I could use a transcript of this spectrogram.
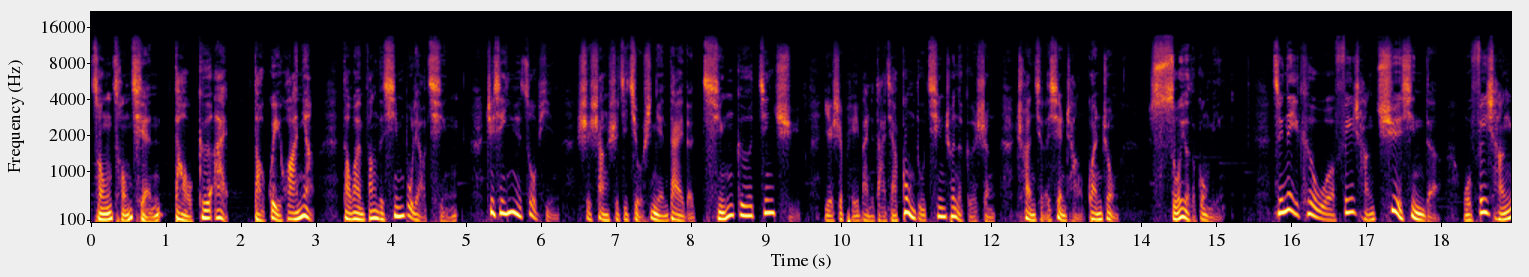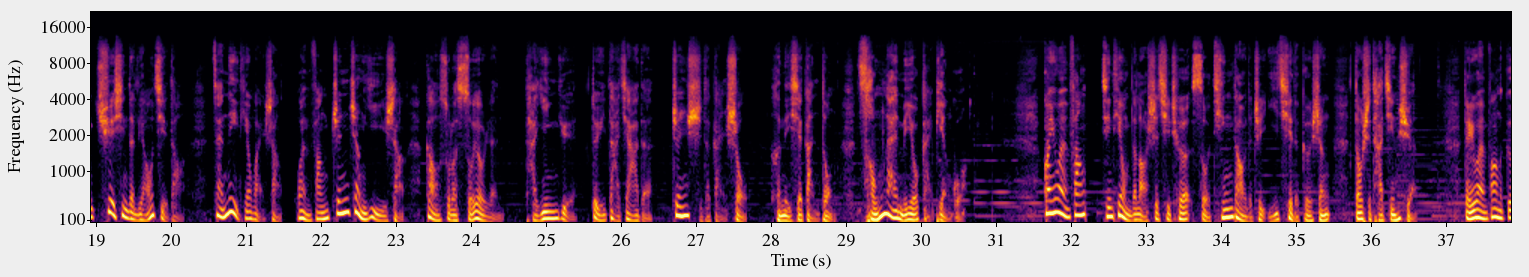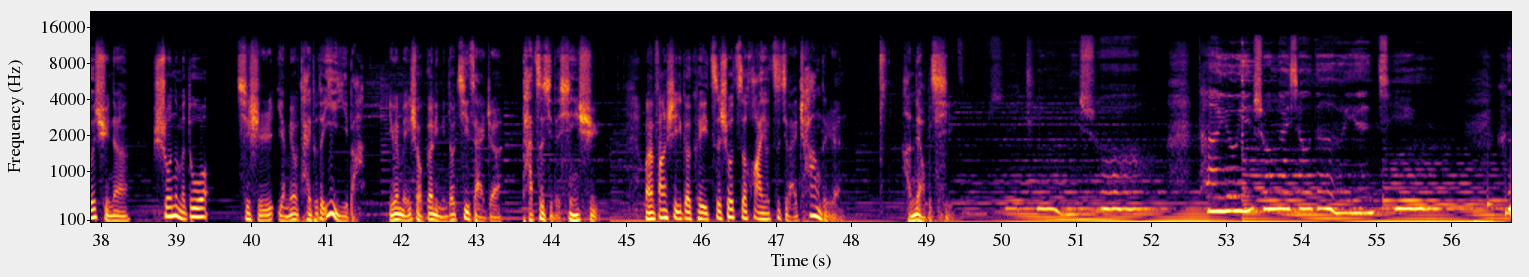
从从前到割爱，到桂花酿，到万芳的新不了情，这些音乐作品是上世纪九十年代的情歌金曲，也是陪伴着大家共度青春的歌声，串起了现场观众所有的共鸣。所以那一刻，我非常确信的，我非常确信地了解到，在那天晚上，万芳真正意义上告诉了所有人，她音乐对于大家的真实的感受和那些感动，从来没有改变过。关于万芳，今天我们的老式汽车所听到的这一切的歌声，都是她精选。对于万芳的歌曲呢，说那么多，其实也没有太多的意义吧，因为每一首歌里面都记载着她自己的心绪。万芳是一个可以自说自话又自己来唱的人，很了不起。是听你说，他有一双爱笑的眼睛和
